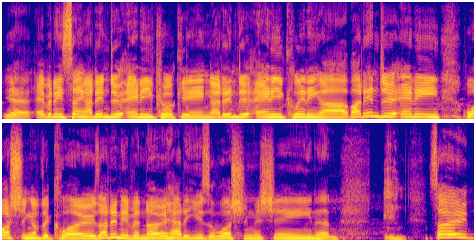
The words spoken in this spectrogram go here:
yeah, Ebony's saying I didn't do any cooking. I didn't do any cleaning up. I didn't do any washing of the clothes. I didn't even know how to use a washing machine. And so,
